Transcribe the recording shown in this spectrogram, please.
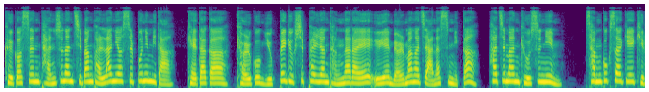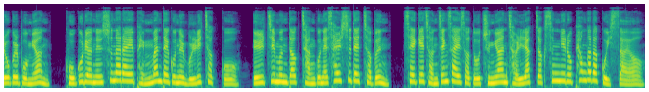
그것은 단순한 지방 반란이었을 뿐입니다. 게다가 결국 668년 당나라에 의해 멸망하지 않았습니까? 하지만 교수님, 삼국사기의 기록을 보면 고구려는 수나라의 백만 대군을 물리쳤고 을지문덕 장군의 살수대첩은 세계 전쟁사에서도 중요한 전략적 승리로 평가받고 있어요.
